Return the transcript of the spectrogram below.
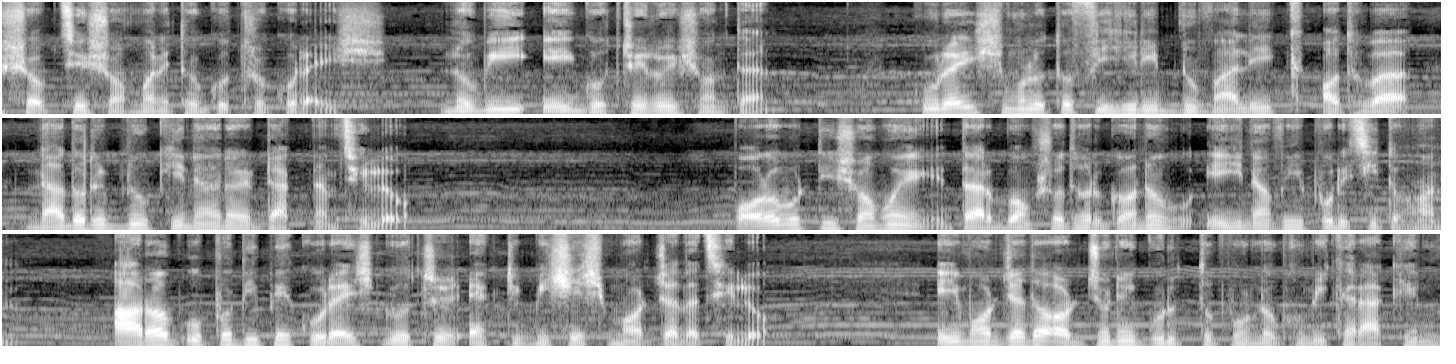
সবচেয়ে সম্মানিত গোত্র কুরাইশ। নবী এই গোত্রেরই সন্তান। কুরাইশ মূলত ফিহির ইবনু মালিক অথবা নাদর ইবনু কিনারার ডাকনাম ছিল। পরবর্তী সময়ে তার বংশধরগণও এই নামেই পরিচিত হন। আরব উপদ্বীপে কুরাইশ গোত্রের একটি বিশেষ মর্যাদা ছিল। এই মর্যাদা অর্জনে গুরুত্বপূর্ণ ভূমিকা রাখেন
